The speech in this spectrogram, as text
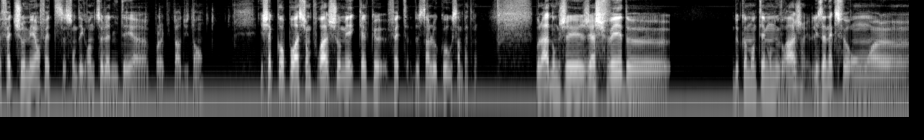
fêtes chômées. En fait, ce sont des grandes solennités euh, pour la plupart du temps. Et chaque corporation pourra chômer quelques fêtes de saints locaux ou saints patrons. Voilà, donc j'ai achevé de, commenter mon ouvrage. Les annexes feront euh,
